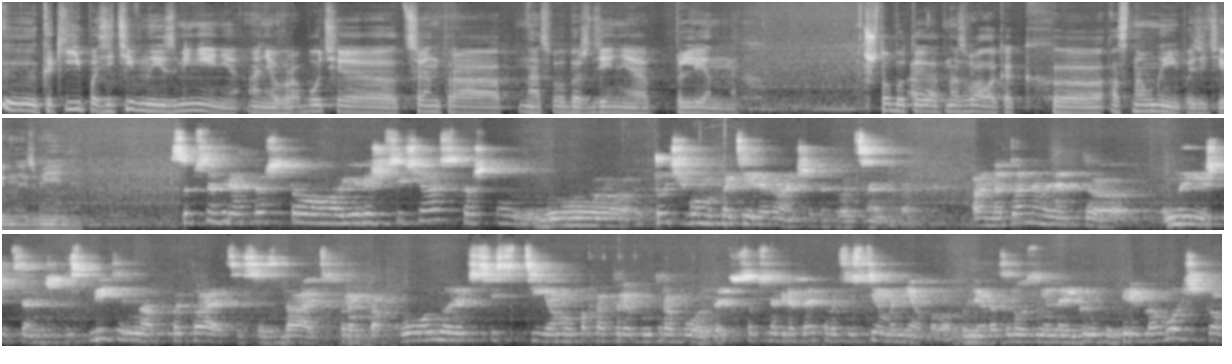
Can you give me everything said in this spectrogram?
э, какие позитивные изменения, Аня, в работе Центра освобождения пленных? Что бы ты назвала как э, основные позитивные изменения? Собственно говоря, то, что я вижу сейчас, то, что э, то, чего мы хотели раньше от этого центра. А на данный момент э, нынешний центр действительно пытается создать протоколы, систему, по которой будет работать. Собственно говоря, до этого системы не было. Были разрозненные группы переговорщиков,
